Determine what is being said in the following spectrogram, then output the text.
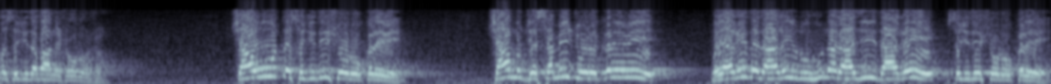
په سجده باندې شروع شو چاور ته سجدي شروع کړي وي چا مجسمه جوړ کړي وي ویاغه د داغي روحونه راځي داغي سجدي شروع کړي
